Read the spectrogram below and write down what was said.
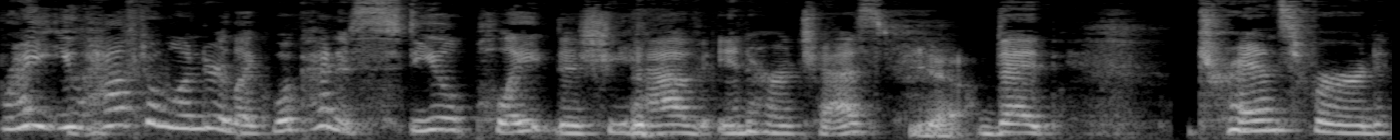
Right. You have to wonder, like, what kind of steel plate does she have in her chest Yeah. that transferred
